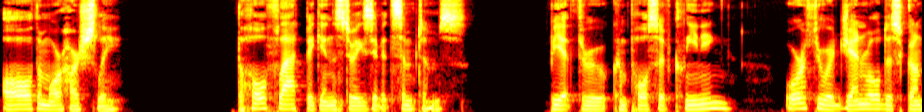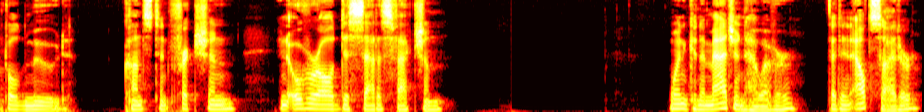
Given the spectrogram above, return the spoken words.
all the more harshly. The whole flat begins to exhibit symptoms be it through compulsive cleaning or through a general disgruntled mood, constant friction, and overall dissatisfaction. One can imagine, however, that an outsider,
